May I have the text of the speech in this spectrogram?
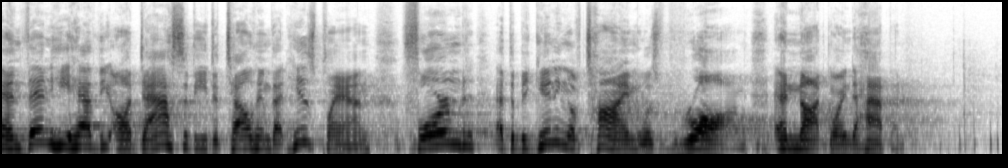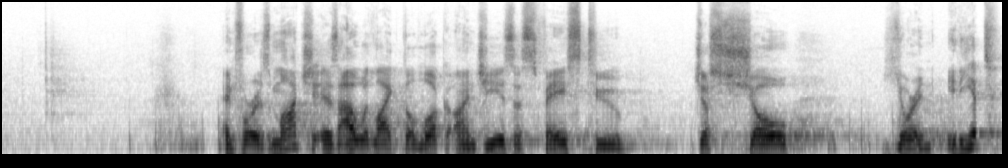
And then he had the audacity to tell him that his plan, formed at the beginning of time, was wrong and not going to happen. And for as much as I would like the look on Jesus' face to just show you're an idiot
